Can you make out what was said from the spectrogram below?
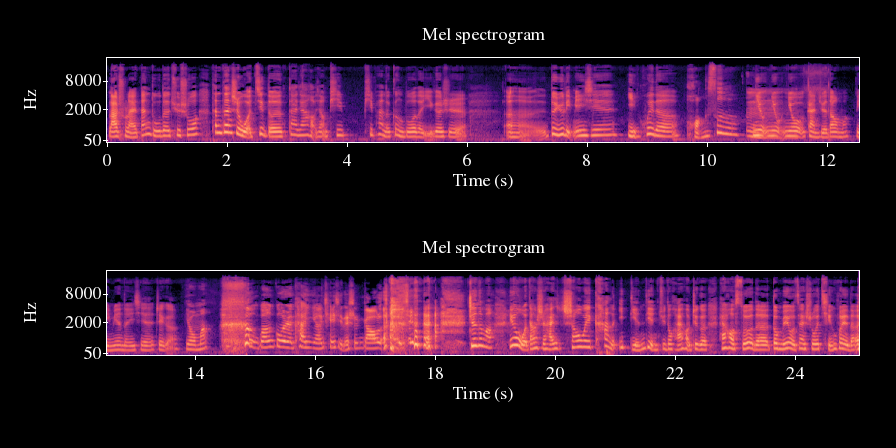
拉出来单独的去说。但但是我记得大家好像批批判的更多的一个是。呃，对于里面一些隐晦的黄色，你有你有你有感觉到吗？里面的一些这个有吗？光顾着看易烊千玺的身高了，真的吗？因为我当时还稍微看了一点点剧，都还好，这个还好，所有的都没有在说秦桧的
